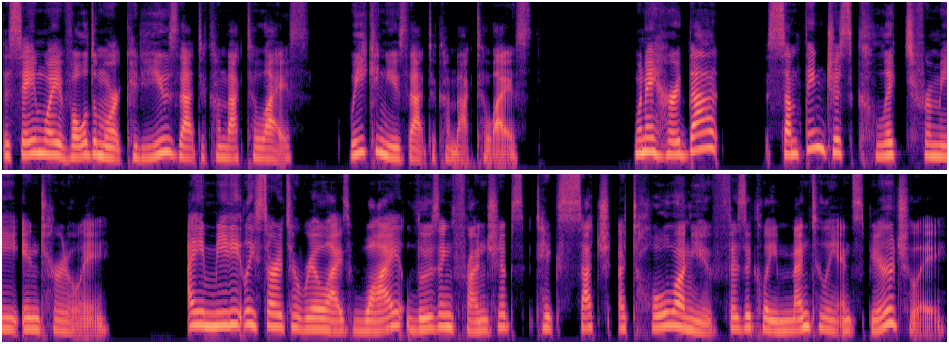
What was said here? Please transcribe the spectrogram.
The same way Voldemort could use that to come back to life, we can use that to come back to life. When I heard that, something just clicked for me internally. I immediately started to realize why losing friendships takes such a toll on you physically, mentally, and spiritually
